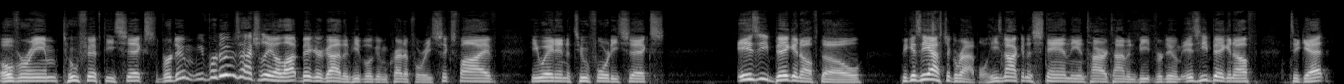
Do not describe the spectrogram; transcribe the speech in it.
Overeem, 256. Werdum, Werdum's actually a lot bigger guy than people give him credit for. He's 6'5". He weighed in at 246. Is he big enough though? Because he has to grapple. He's not going to stand the entire time and beat Werdum. Is he big enough to get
